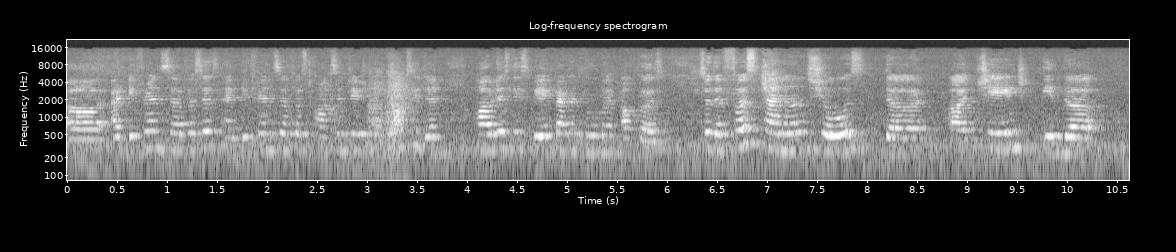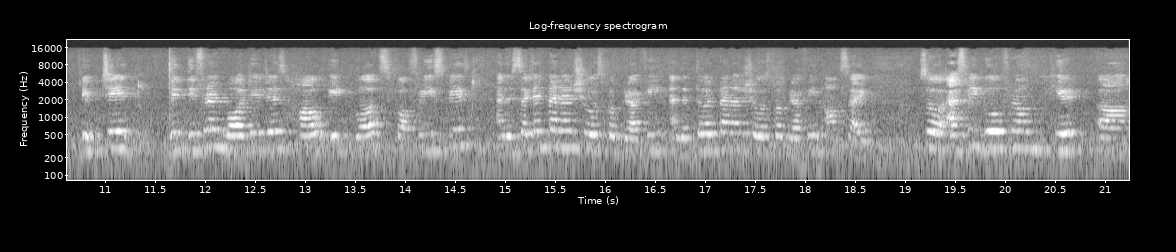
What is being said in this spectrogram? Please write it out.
uh, at different surfaces and different surface concentration of oxygen, how does this wave packet movement occurs. So the first panel shows the uh, change in the change with different voltages, how it works for free space, and the second panel shows for graphene, and the third panel shows for graphene oxide. So as we go from here, uh,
